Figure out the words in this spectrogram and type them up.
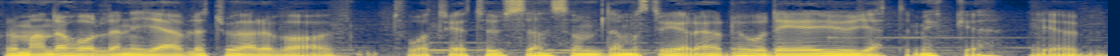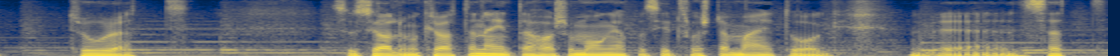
på de andra hållen i Gävle tror jag det var 2-3 tusen som demonstrerade och det är ju jättemycket. Jag tror att Socialdemokraterna inte har så många på sitt första majtåg. Eh, så att,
